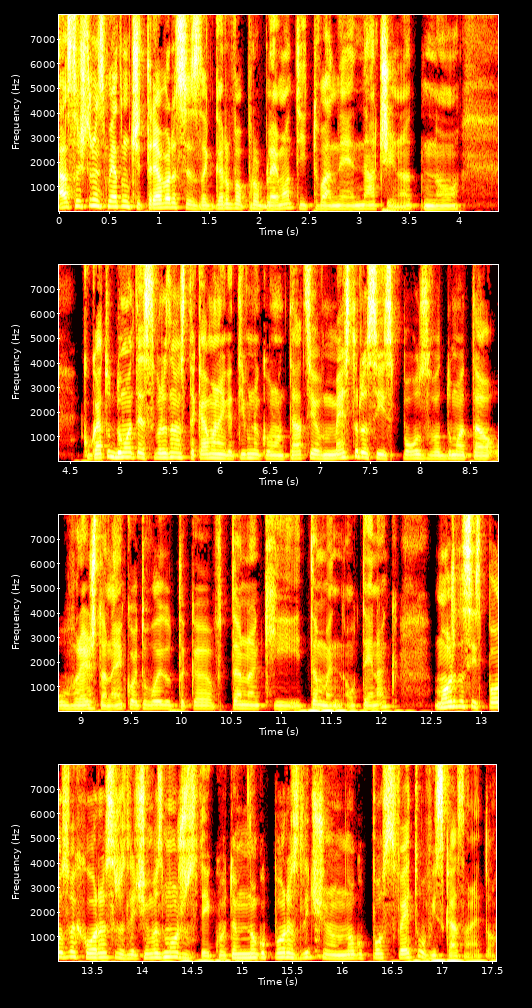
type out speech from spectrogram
Аз също не смятам, че трябва да се загърва проблемът и това не е начинът, но когато думата е свързана с такава негативна конотация, вместо да се използва думата увреждане, който води до такъв тънък и тъмен оттенък, може да се използва хора с различни възможности, което е много по-различно, много по-светло в изказването.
